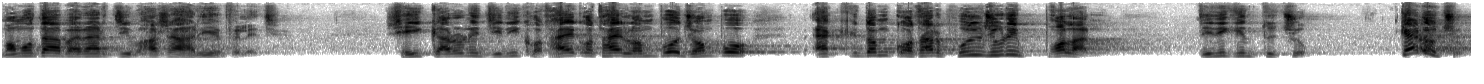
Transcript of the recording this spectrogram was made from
মমতা ব্যানার্জি ভাষা হারিয়ে ফেলেছে। সেই কারণে যিনি কথায় কথায় লম্প ঝম্প, একদম কথার ফুলঝুরি ফলান, তিনি কিন্তু চুপ। কেন চুপ?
